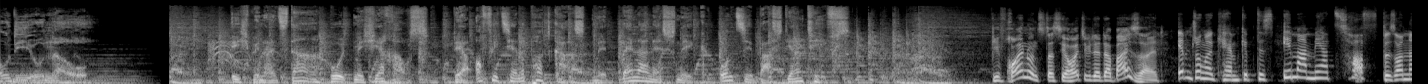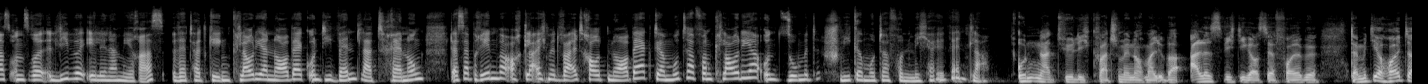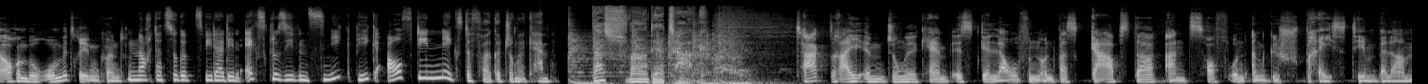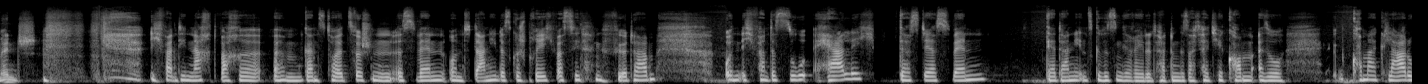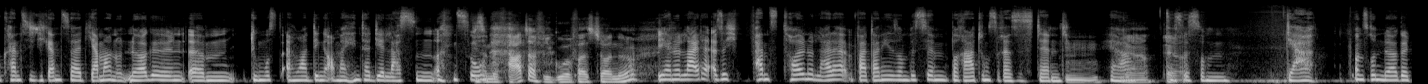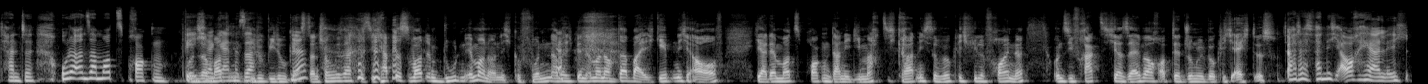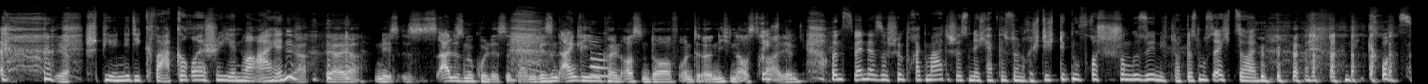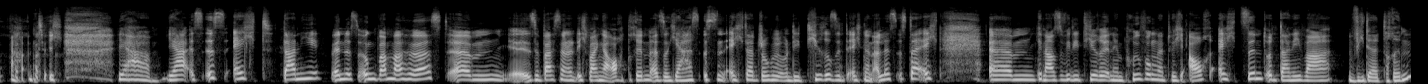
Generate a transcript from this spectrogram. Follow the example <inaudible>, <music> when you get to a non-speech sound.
Audio Now. Ich bin ein Star, holt mich hier raus. Der offizielle Podcast mit Bella Lesnick und Sebastian Tiefs. Wir freuen uns, dass ihr heute wieder dabei seid. Im Dschungelcamp gibt es immer mehr Zoff. Besonders unsere liebe Elena Miras wettert gegen Claudia Norberg und die Wendler-Trennung. Deshalb reden wir auch gleich mit Waltraud Norberg, der Mutter von Claudia und somit Schwiegermutter von Michael Wendler. Und natürlich quatschen wir nochmal über alles Wichtige aus der Folge, damit ihr heute auch im Büro mitreden könnt. Noch dazu gibt's wieder den exklusiven Sneak Peek auf die nächste Folge Dschungelcamp. Das war der Tag. Tag 3 im Dschungelcamp ist gelaufen und was gab's da an Zoff und an Gesprächsthemen, Bella? Mensch. <laughs> Ich fand die Nachtwache ähm, ganz toll zwischen Sven und Dani, das Gespräch, was sie <laughs> dann geführt haben. Und ich fand es so herrlich, dass der Sven der Dani ins Gewissen geredet hat und gesagt hat, hier komm, also komm mal klar, du kannst nicht die ganze Zeit jammern und nörgeln, ähm, du musst einmal Dinge auch mal hinter dir lassen <laughs> und so. So eine Vaterfigur fast schon, ne? Ja, nur leider, also ich fand's toll, nur leider war Dani so ein bisschen beratungsresistent. Mhm. Ja, Ja, das ja. ist so ein, ja, unsere Nörgeltante. Oder unser Motzbrocken, wie Unser ich ja Motto, gerne sage. Wie du, wie du Ne? gestern schon gesagt hast. Ich habe das Wort im Duden immer noch nicht gefunden, aber ich bin immer noch dabei. Ich gebe nicht auf. Ja, der Motzbrocken Dani, die macht sich gerade nicht so wirklich viele Freunde. Und sie fragt sich ja selber auch, ob der Dschungel wirklich echt ist. Ah, das fand ich auch herrlich. Ja. <laughs> Spielen die die Quarkgeräusche hier nur ein? Ja, ja, ja. Nee, es ist alles nur Kulisse, Dani. Wir sind eigentlich in Köln-Ossendorf und äh, nicht in Australien. Richtig. Und Sven, der so schön pragmatisch ist, nee, ich habe hier so einen richtig dicken Frosch schon gesehen. Ich glaube, das muss echt sein. <laughs> <laughs> Großartig. Ja, ja, es ist echt, Dani, wenn du es irgendwann mal hörst, ähm, Sebastian und ich waren ja auch drin. Also ja, es ist ein echter Dschungel und die Tiere sind echt und alles ist da echt. Ähm, genauso wie die Tiere in den Prüfungen natürlich auch echt sind. Und Dani war wieder drin.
